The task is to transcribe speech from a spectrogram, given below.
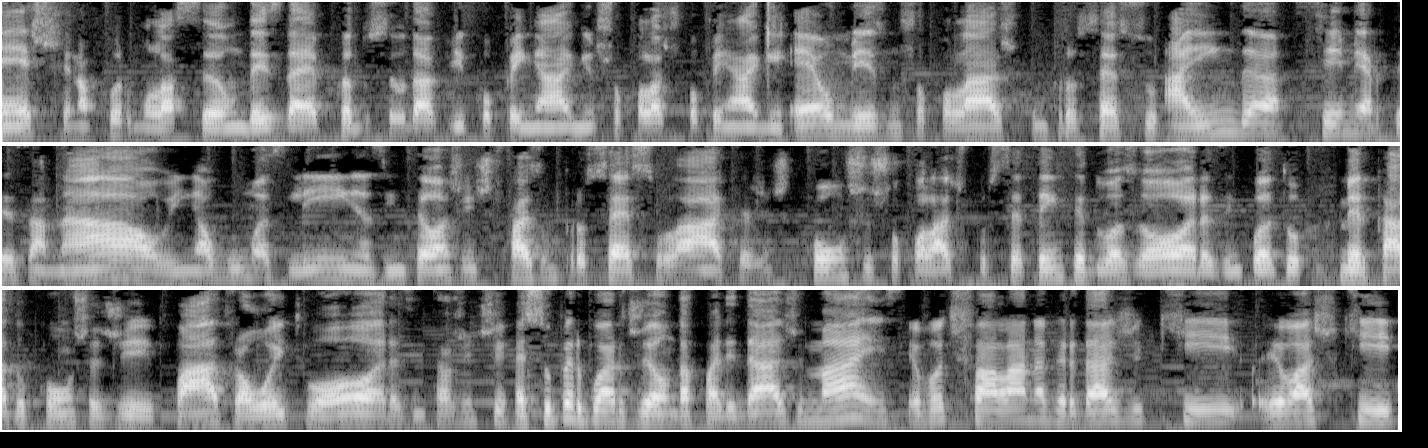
mexe na formulação. Desde a época do seu Davi Copenhagen, o chocolate Copenhagen é o mesmo chocolate com um processo ainda semi-artesanal em algumas linhas. Então, a gente faz um processo lá que a gente concha o chocolate por 72 horas, enquanto o mercado concha de 4 a 8 horas. Então, a gente é super guardião da qualidade, mas eu vou te falar, na verdade, que eu acho que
